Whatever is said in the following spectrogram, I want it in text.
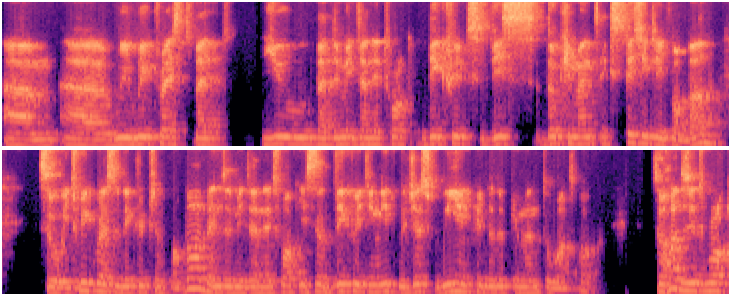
um, uh, we request that you that the Medusa network decrypts this document explicitly for Bob. So it requests the decryption for Bob, and the Medusa network is not decrypting it, We just re-encrypt the document towards Bob. So how does it work,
